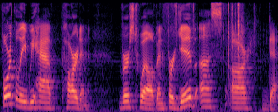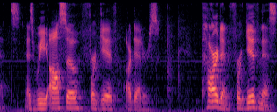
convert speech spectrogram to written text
fourthly, we have pardon. Verse 12, and forgive us our debts as we also forgive our debtors. Pardon, forgiveness.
